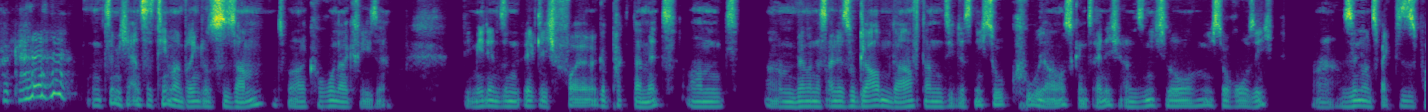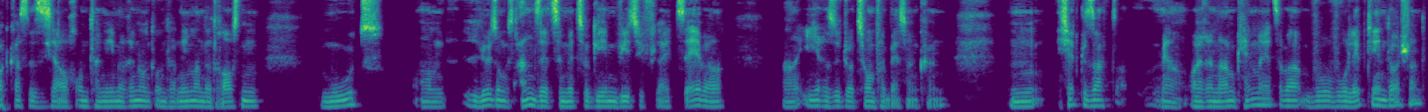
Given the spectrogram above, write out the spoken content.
ein ziemlich ernstes Thema bringt uns zusammen, und zwar Corona-Krise. Die Medien sind wirklich voll gepackt damit und ähm, wenn man das alles so glauben darf, dann sieht es nicht so cool aus, ganz ehrlich, also nicht so nicht so rosig. Äh, Sinn und Zweck dieses Podcasts ist ja auch Unternehmerinnen und Unternehmern da draußen Mut und Lösungsansätze mitzugeben, wie sie vielleicht selber äh, ihre Situation verbessern können. Hm, ich hätte gesagt, ja, eure Namen kennen wir jetzt, aber wo, wo lebt ihr in Deutschland?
